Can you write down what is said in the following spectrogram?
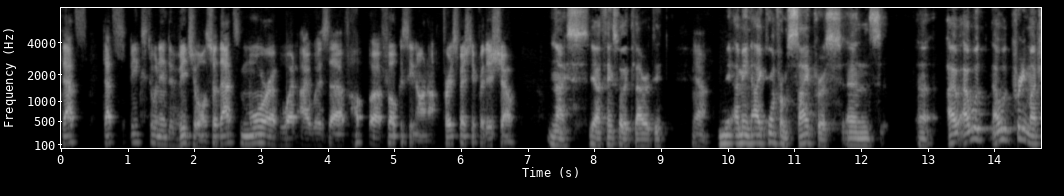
that's that speaks to an individual. So that's more of what I was uh, fo- uh, focusing on, uh, for especially for this show. nice yeah thanks for the clarity Yeah. I mean, I come from Cyprus, and uh, I, I would I would pretty much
